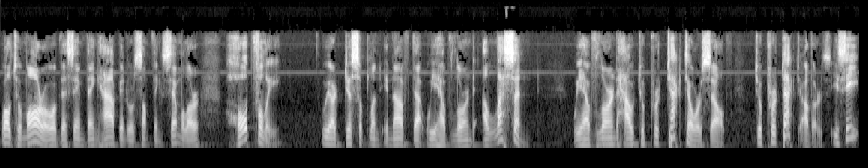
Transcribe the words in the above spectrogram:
Well, tomorrow, if the same thing happened or something similar, hopefully we are disciplined enough that we have learned a lesson. We have learned how to protect ourselves, to protect others. You see,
